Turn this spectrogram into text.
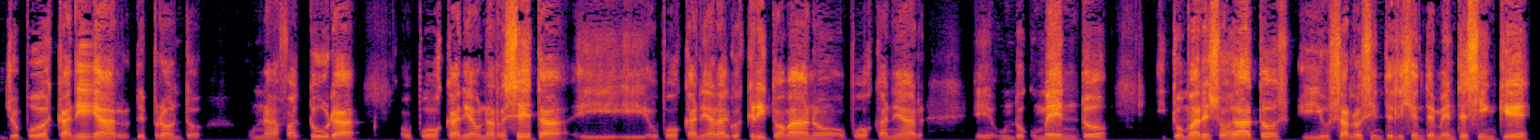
Yo puedo escanear de pronto una factura, o puedo escanear una receta, y, o puedo escanear algo escrito a mano, o puedo escanear eh, un documento, y tomar esos datos y usarlos inteligentemente sin que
